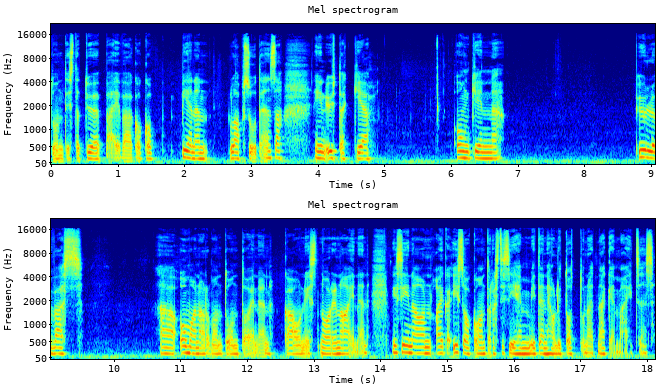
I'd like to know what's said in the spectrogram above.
tuntista työpäivää koko pienen lapsuutensa, niin yhtäkkiä onkin ylväs, ää, oman arvon tuntoinen, kaunis nuori nainen, niin siinä on aika iso kontrasti siihen, miten he oli tottuneet näkemään itsensä.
